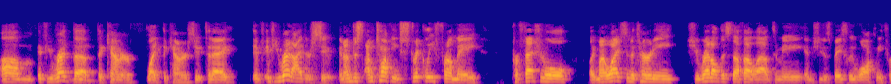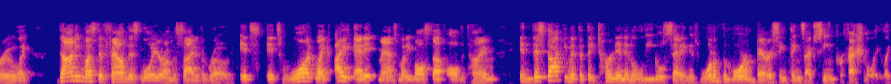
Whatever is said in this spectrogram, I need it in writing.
Um, if you read the the counter like the counter suit today, if if you read either suit, and I'm just I'm talking strictly from a professional, like my wife's an attorney, she read all this stuff out loud to me, and she just basically walked me through like Donnie must have found this lawyer on the side of the road. It's it's one like I edit Mavs Moneyball stuff all the time, and this document that they turn in in a legal setting is one of the more embarrassing things I've seen professionally. Like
